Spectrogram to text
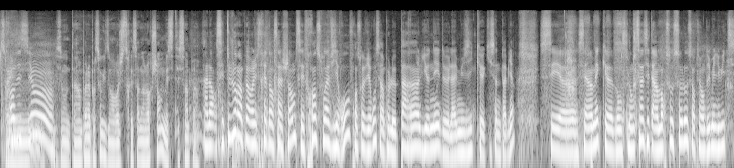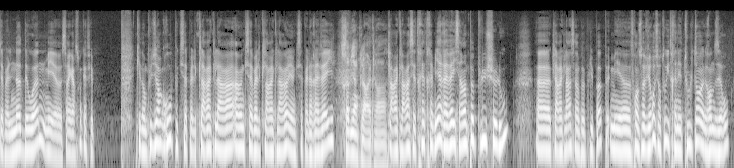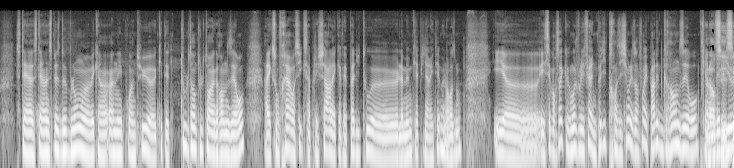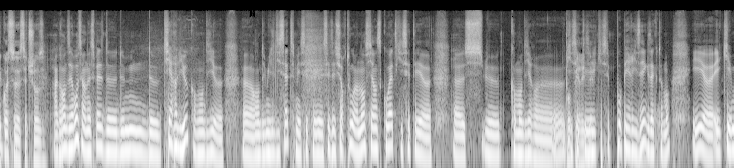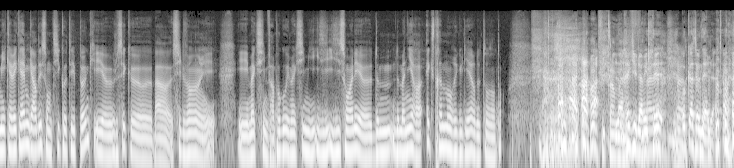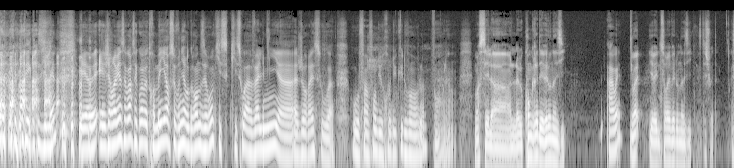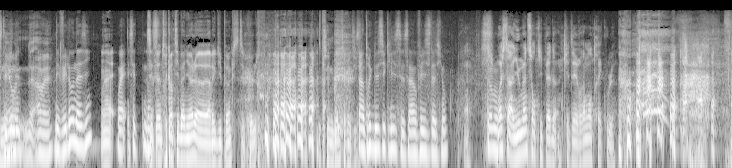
Transition. ils ont- T'as un peu l'impression qu'ils ont enregistré ça dans leur chambre, mais c'était sympa. Alors, c'est toujours un peu enregistré dans sa chambre. C'est François Viraud. François Viraud, c'est un peu le parrain lyonnais de la musique qui sonne pas bien. C'est euh, c'est un mec. euh, donc, donc ça, c'était un morceau solo sorti en 2008 qui s'appelle Not the One. Mais euh, c'est un garçon qui a fait qui est dans plusieurs groupes qui s'appellent Clara Clara, un qui s'appelle Clara Clara et un qui s'appelle Réveil. Très bien, Clara Clara. Clara Clara, c'est très très bien. Réveil, c'est un peu plus chelou. Euh, Clara Clara, c'est un peu plus pop. Mais euh, François Viraud, surtout, il traînait tout le temps à Grande Zéro. C'était c'était un espèce de blond avec un, un nez pointu euh, qui était tout le temps, tout le temps à Grande Zéro. Avec son frère aussi qui s'appelait Charles et qui avait pas du tout euh, la même capillarité, malheureusement. Et, euh, et c'est pour ça que moi, je voulais faire une petite transition, les enfants, et parler de Grande Zéro. Qui Alors, c'est c'est quoi ce- cette chose? À Grande Zéro, c'est un espèce de, de, de tiers-lieu, comme on dit euh, euh, en 2017, mais c'était c'était surtout un ancien squat qui s'était, euh, euh, euh, comment dire, euh, qui Paupérisé. s'était- qui s'est paupérisé exactement, et, euh, et qui, mais qui avait quand même gardé son petit côté punk. Et euh, je sais que bah, Sylvain et, et Maxime, enfin Pogo et Maxime, ils, y sont allés euh, de, de manière extrêmement régulière de temps en temps. Putain, La régularité Voilà. occasionnelle. Et, euh, et j'aimerais bien savoir c'est quoi votre meilleur souvenir au Grande Zéro, qui, soit à Valmy, à, à Jaurès ou, à- ou au fin fond du trou du cul de Vaux-en-Velin. Moi, c'est la- le congrès des vélos nazis. Ah ouais? Ouais, il y avait une soirée vélo nazi, c'était chouette. C'était Néo- génial. Ah ouais. Des vélos nazis Ouais. Ouais, c'est C'était un truc anti-bagnole euh, avec du punk, c'était cool. C'est une bonne thématique. c'est un truc de cycliste, c'est ça, félicitations. Comment Moi, c'était un Human Centipede qui était vraiment très cool.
